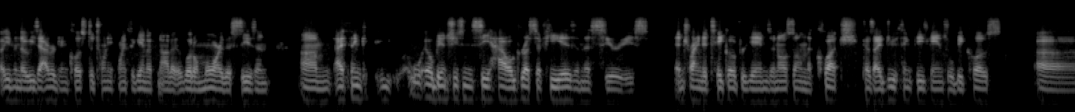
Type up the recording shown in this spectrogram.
uh, even though he's averaging close to 20 points a game, if not a little more this season. Um, I think it'll be interesting to see how aggressive he is in this series and trying to take over games and also in the clutch because I do think these games will be close uh,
